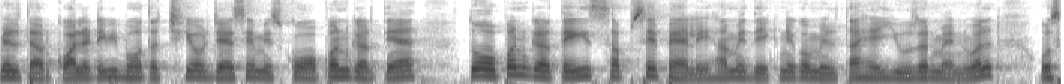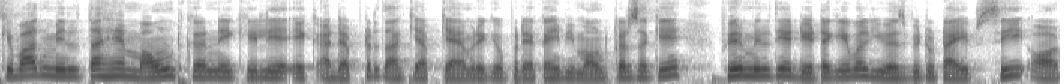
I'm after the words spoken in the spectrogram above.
मिलता है और क्वालिटी भी बहुत अच्छी है और जैसे हम इसको ओपन करते हैं तो ओपन करते ही सबसे पहले हमें देखने को मिलता है यूज़र मैनुअल उसके बाद मिलता है माउंट करने के लिए एक अडेप्टर ताकि आप कैमरे के ऊपर या कहीं भी माउंट कर सके। फिर मिलती है data cable USB to type C और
